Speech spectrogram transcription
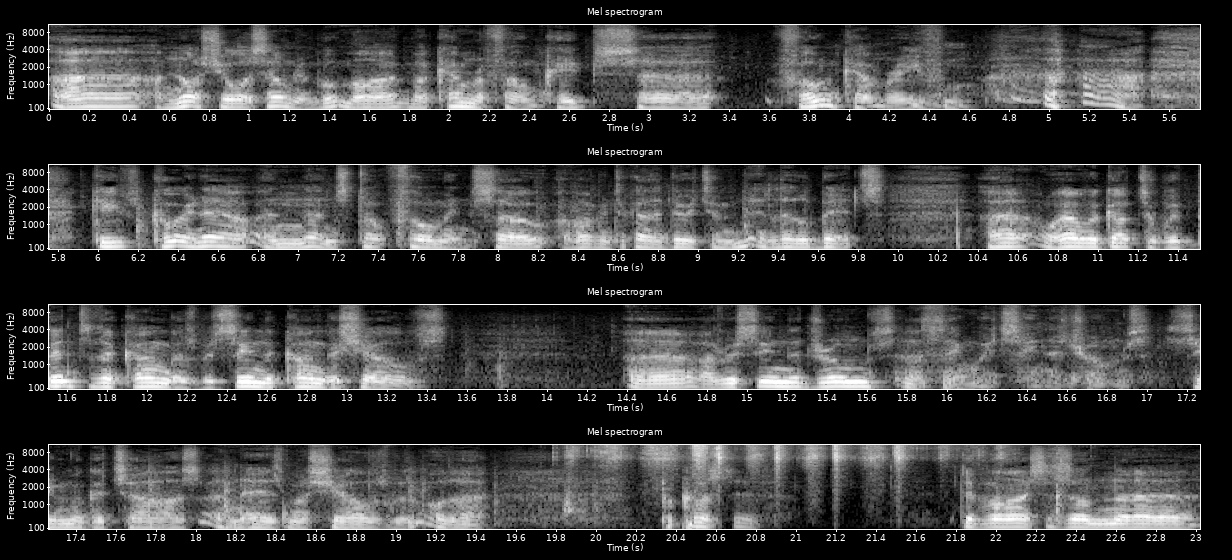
Uh, I'm not sure what's happening, but my, my camera phone keeps uh, phone camera even. Keeps cutting out and, and stop filming so I'm having to kind of do it in, in little bits. Uh, well we've got to we've been to the congas we've seen the conga shelves. Uh, have we seen the drums? I think we'd seen the drums. Seen my guitars and here's my shelves with other percussive devices on there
